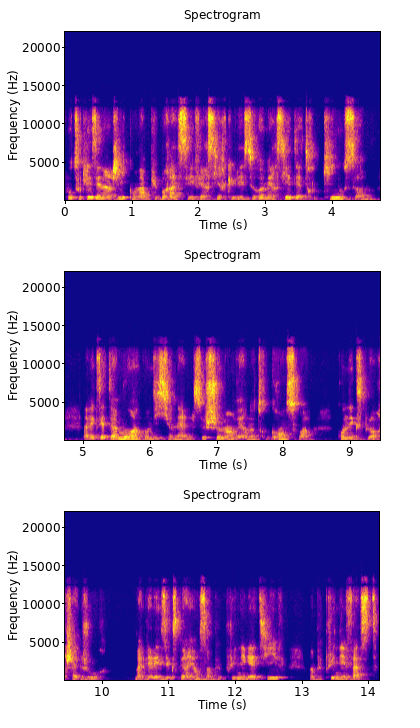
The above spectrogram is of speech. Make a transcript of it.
pour toutes les énergies qu'on a pu brasser, faire circuler, se remercier d'être qui nous sommes, avec cet amour inconditionnel, ce chemin vers notre grand soi qu'on explore chaque jour, malgré les expériences un peu plus négatives, un peu plus néfastes.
